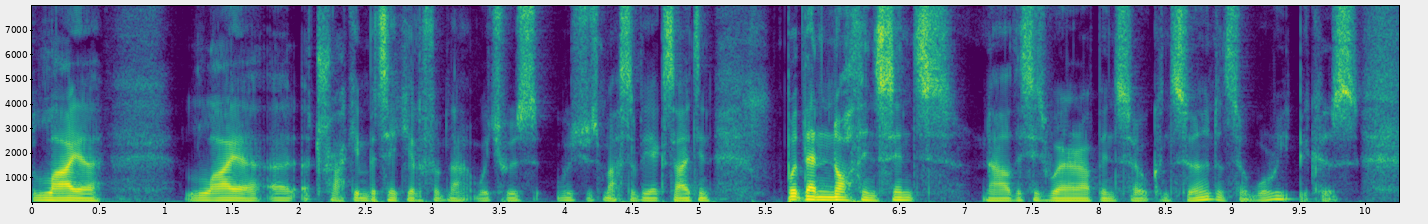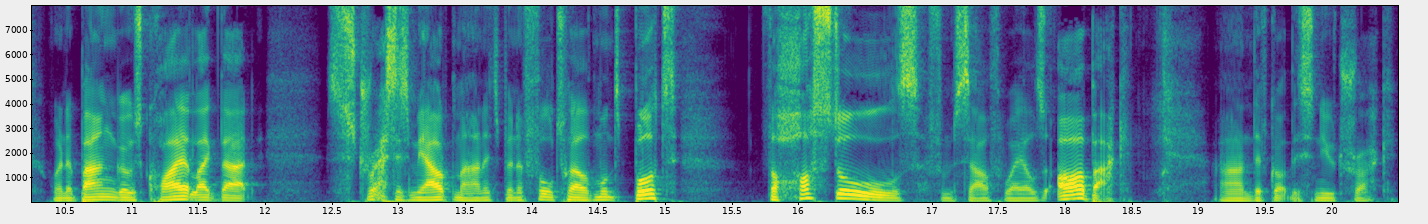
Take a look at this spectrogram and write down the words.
Liar, Liar, a, a track in particular from that, which was which was massively exciting. But then nothing since. Now this is where I've been so concerned and so worried because when a band goes quiet like that, stresses me out, man. It's been a full 12 months, but the Hostels from South Wales are back and they've got this new track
